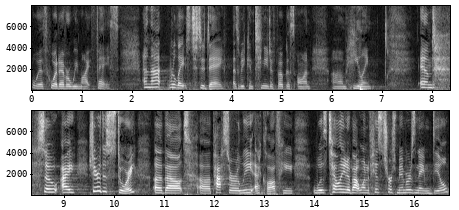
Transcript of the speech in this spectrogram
with whatever we might face. And that relates to today as we continue to focus on um, healing. And so I share this story about uh, Pastor Lee Eckloff. He was telling about one of his church members named Dill.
